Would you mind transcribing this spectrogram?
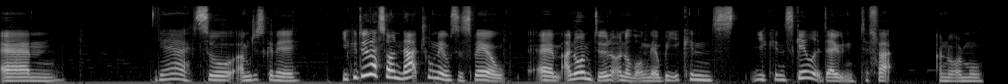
Um, yeah, so I'm just going to... You could do this on natural nails as well. Um, I know I'm doing it on a long nail, but you can you can scale it down to fit a normal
